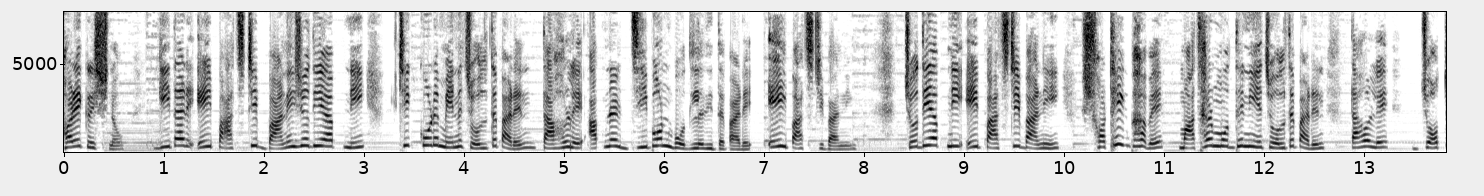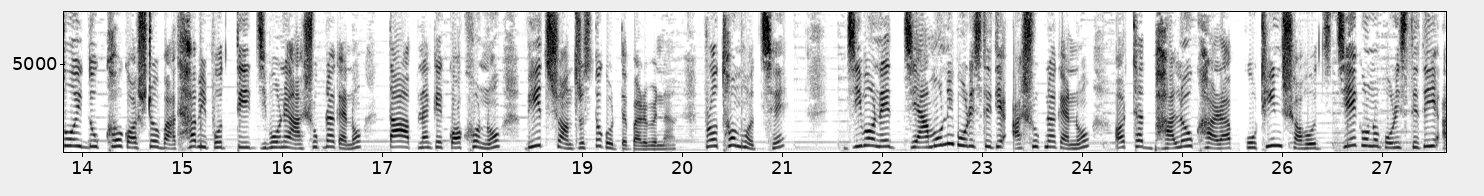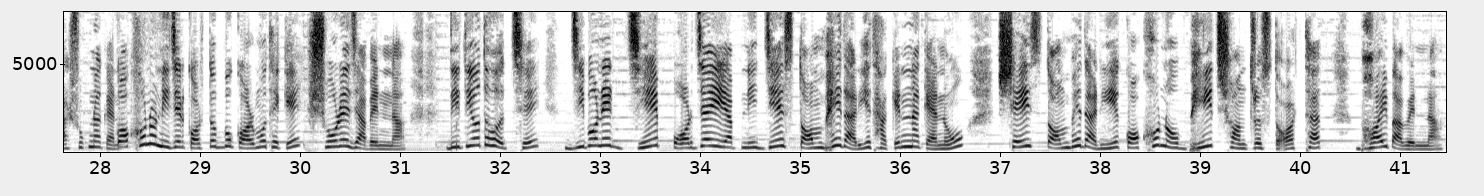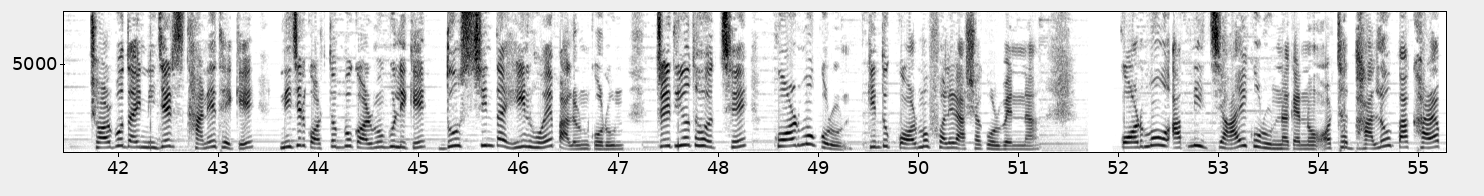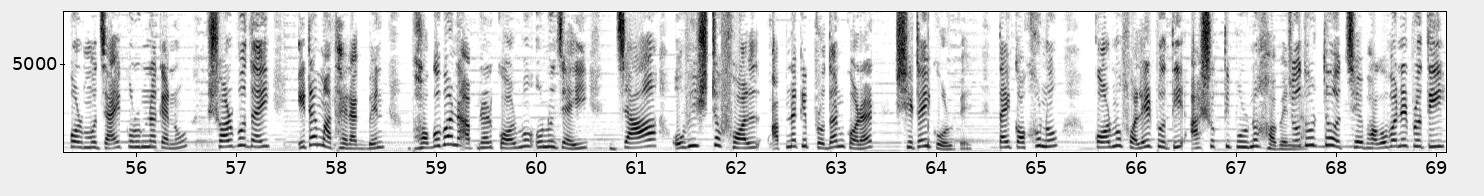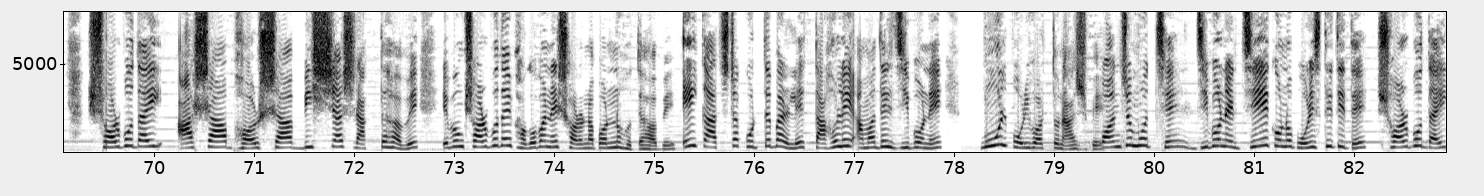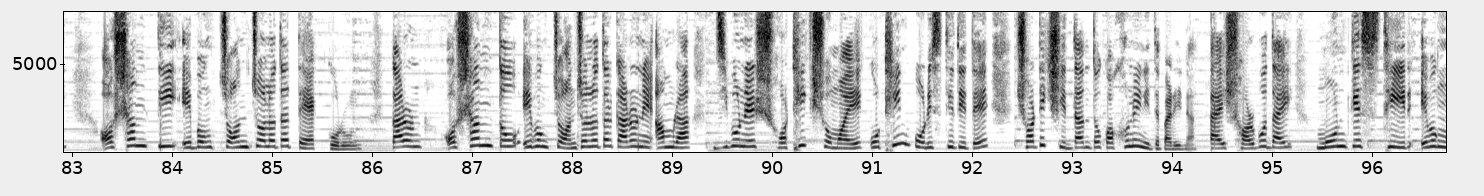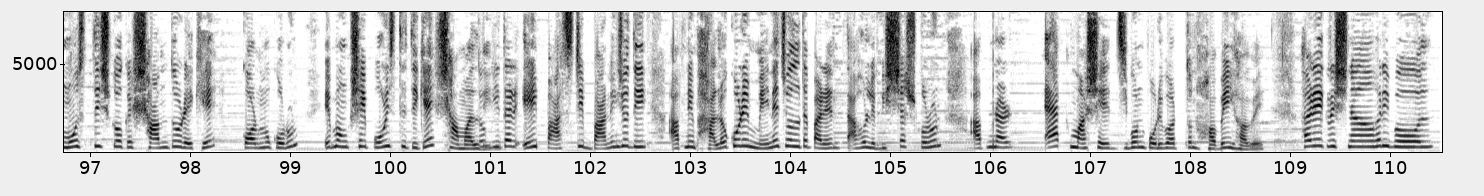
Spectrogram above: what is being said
হরে কৃষ্ণ, গীতার এই পাঁচটি বাণী যদি আপনি ঠিক করে মেনে চলতে পারেন, তাহলে আপনার জীবন বদলে দিতে পারে এই পাঁচটি বাণী। যদি আপনি এই পাঁচটি বাণী সঠিকভাবে মাথার মধ্যে নিয়ে চলতে পারেন, তাহলে যতই দুঃখ, কষ্ট, বাধা, বিপত্তি জীবনে আসুক না কেন, তা আপনাকে কখনো ভীত সন্ত্রস্ত করতে পারবে না। প্রথম হচ্ছে জীবনে যেমনই পরিস্থিতি আসুক না কেন, অর্থাৎ ভালো, খারাপ, কঠিন, সহজ, যে কোনো পরিস্থিতি আসুক না কেন, কখনো নিজের কর্তব্য কর্ম থেকে সরে যাবেন না। দ্বিতীয়ত হচ্ছে, জীবনের যে পর্যায়ে আপনি যে স্তম্ভে দাঁড়িয়ে থাকেন না কেন, সেই স্তম্ভে দাঁড়িয়ে কখনো ভীত, সন্ত্রস্ত, অর্থাৎ ভয় পাবেন না। সর্বদাই নিজের স্থানে থেকে নিজের কর্তব্য কর্মগুলিকে দুশ্চিন্তাহীন হয়ে পালন করুন। তৃতীয়ত হচ্ছে কর্ম করুন, কিন্তু কর্মফলের আশা করবেন না। কর্ম আপনি যাই করুন না কেন, অর্থাৎ ভালো বা খারাপ কর্ম যাই করুন না কেন, সর্বদাই এটা মাথায় রাখবেন, ভগবান আপনার কর্ম অনুযায়ী যা অভীষ্ট ফল আপনাকে প্রদান করার সেটাই করবে। তাই কখনো কর্মফলের প্রতি আসক্তিপূর্ণ হবে চতুর্থ হচ্ছে ভগবানের প্রতি সর্বদাই আশা, ভরসা, বিশ্বাস রাখতে হবে এবং সর্বদাই ভগবানের শরণাপন্ন হতে হবে। এই কাজটা করতে পারলে তাহলেই আমাদের জীবনে মূল পরিবর্তন আসবে। পঞ্চম হচ্ছে, জীবনের যে কোনো পরিস্থিতিতে সর্বদাই অশান্তি এবং চঞ্চলতা ত্যাগ করুন। কারণ অশান্ত এবং চঞ্চলতার কারণে আমরা জীবনের সঠিক সময়ে কঠিন পরিস্থিতিতে সঠিক সিদ্ধান্ত কখনোই নিতে পারি না। তাই সর্বদাই মনকে স্থির এবং মস্তিষ্ককে শান্ত রেখে কর্ম করুন এবং সেই পরিস্থিতিকে সামাল দিন। গীতার এই পাঁচটি বাণী যদি আপনি ভালো করে মেনে চলতে পারেন, তাহলে বিশ্বাস করুন আপনার এক মাসে জীবন পরিবর্তন হবেই হবে। হরে কৃষ্ণ হরি বল।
